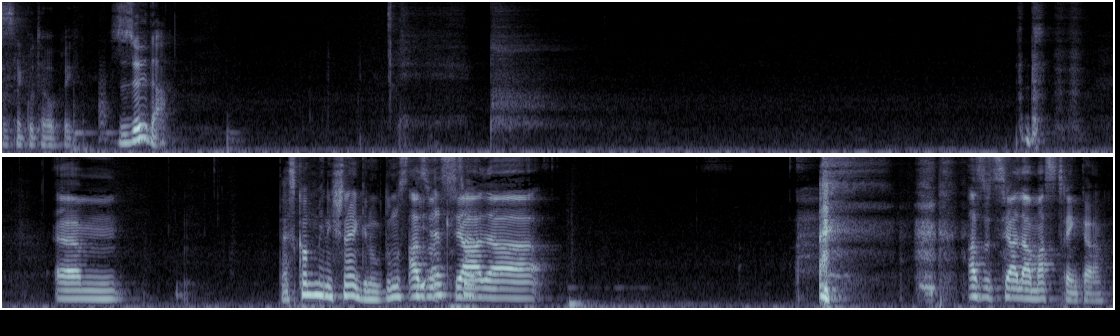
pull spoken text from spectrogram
das ist eine gute Rubrik. Söder. Ähm, Das kommt mir nicht schnell genug. Du musst asozialer. asozialer Masttrinker.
